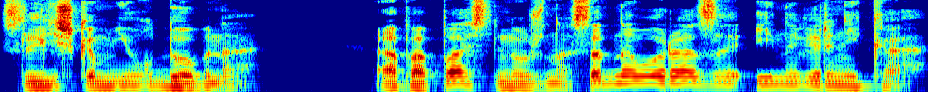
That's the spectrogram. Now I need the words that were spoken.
Слишком неудобно. А попасть нужно с одного раза и наверняка.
